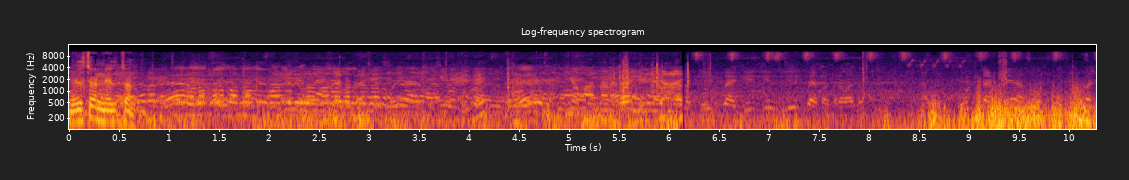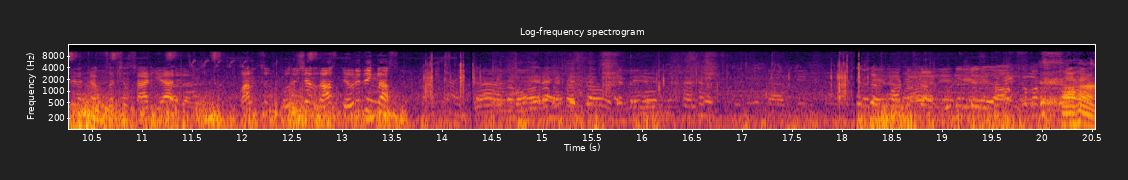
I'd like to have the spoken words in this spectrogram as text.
నిల్చోండి కన్స్ట్రక్షన్ స్టార్ట్ చేయాలి once position lost everything lost ఆహా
